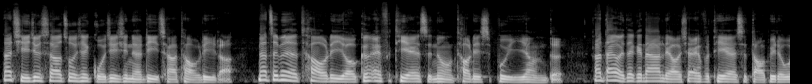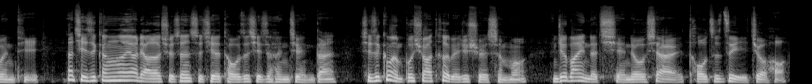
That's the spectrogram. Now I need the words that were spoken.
那其实就是要做一些国际性的利差套利啦。那这边的套利哦，跟 FTS 那种套利是不一样的。那待会再跟大家聊一下 FTS 倒闭的问题。那其实刚刚要聊的学生时期的投资其实很简单，其实根本不需要特别去学什么，你就把你的钱留下来投资自己就好。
